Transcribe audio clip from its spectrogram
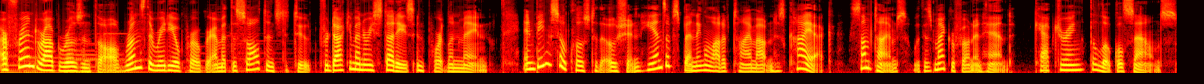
Our friend Rob Rosenthal runs the radio program at the Salt Institute for Documentary Studies in Portland, Maine. And being so close to the ocean, he ends up spending a lot of time out in his kayak, sometimes with his microphone in hand, capturing the local sounds.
